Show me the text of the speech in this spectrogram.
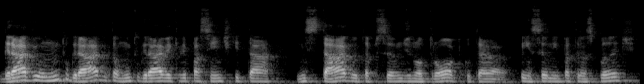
grave ou muito grave. Então, muito grave é aquele paciente que está instável, está precisando de inotrópico, está pensando em ir para transplante.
